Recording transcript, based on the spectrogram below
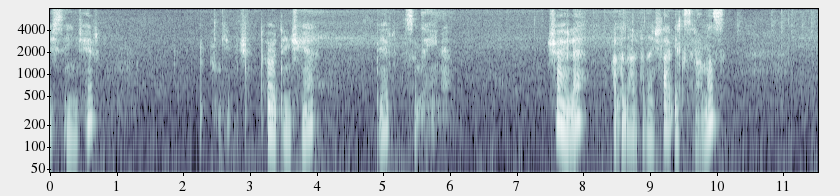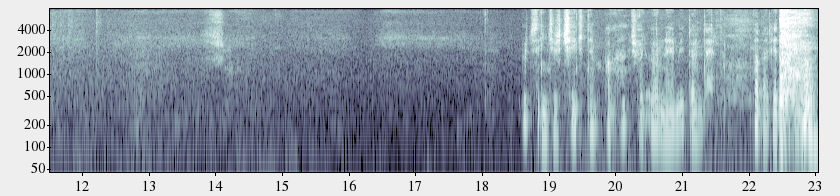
5 zincir 2 3 dördüncüye bir sık iğne şöyle bakın arkadaşlar ilk sıramız Üç zincir çektim. Bakın şöyle örneğimi döndürdüm. Bu kadar yeterli.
